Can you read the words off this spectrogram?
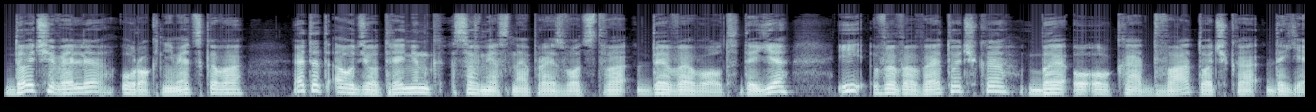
Deutsche Welle. Урок немецкого. Этот аудиотренинг – совместное производство DW World DE и www.book2.de.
